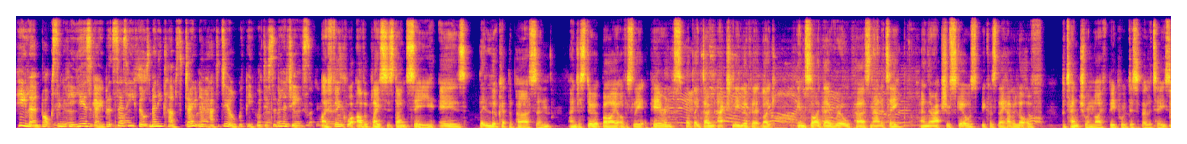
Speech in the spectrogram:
He learnt boxing a few years ago, but says he feels many clubs don't know how to deal with people with disabilities. I think what other places don't see is they look at the person and just do it by obviously appearance, but they don't actually look at like inside their real personality and their actual skills because they have a lot of potential in life, people with disabilities.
